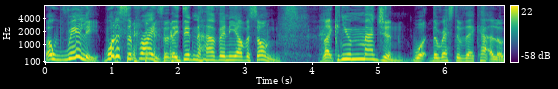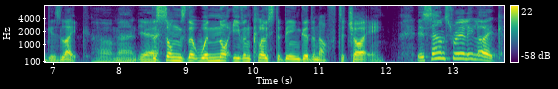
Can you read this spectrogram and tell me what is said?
Oh, really? What a surprise that they didn't have any other songs. Like, can you imagine what the rest of their catalogue is like? oh man, yeah. The songs that were not even close to being good enough to charting. It sounds really like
